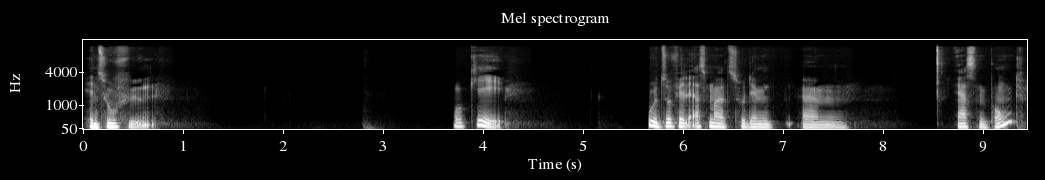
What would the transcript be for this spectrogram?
hinzufügen. Okay. Gut, soviel erstmal zu dem ähm, ersten Punkt.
